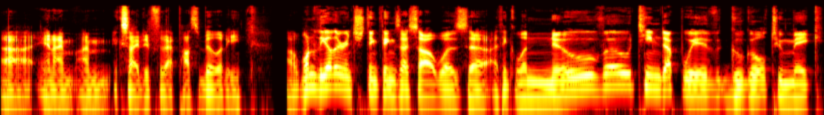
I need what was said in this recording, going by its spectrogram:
uh, and I'm I'm excited for that possibility. Uh, one of the other interesting things I saw was uh, I think Lenovo teamed up with Google to make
